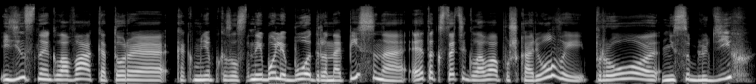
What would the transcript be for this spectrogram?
Единственная глава, которая, как мне показалось, наиболее бодро написана, это, кстати, глава Пушкаревой про несоблюдих,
